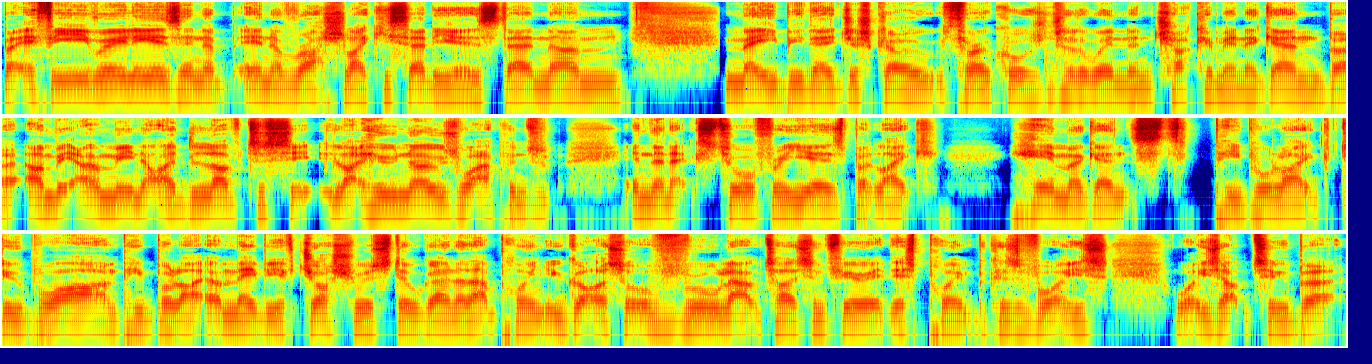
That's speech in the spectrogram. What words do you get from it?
But if he really is in a in a rush, like he said he is, then um, maybe they just go throw caution to the wind and chuck him in again. But I mean, I mean, I'd love to see like who knows what happens in the next two or three years. But like him against people like Dubois and people like maybe if Joshua is still going at that point, you've got to sort of rule out Tyson Fury at this point because of what he's what he's up to. But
